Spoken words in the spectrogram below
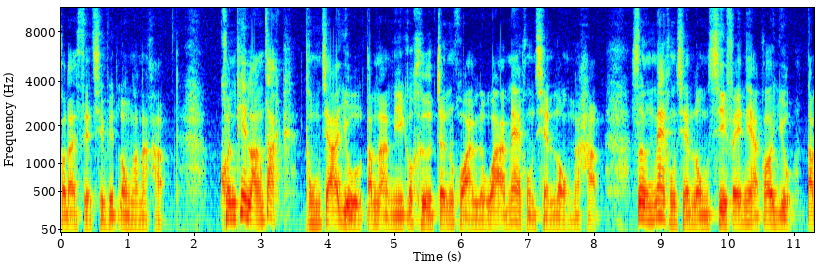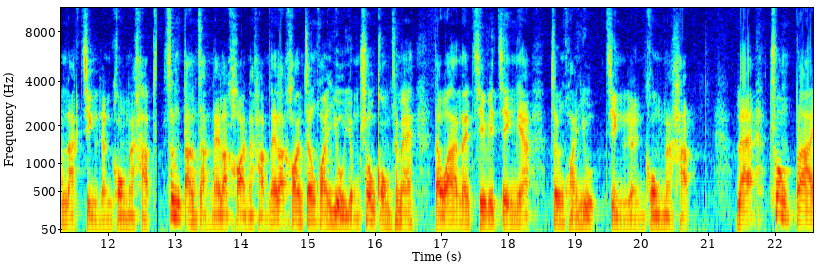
ก็ได้เสียชีวิตลงแล้วนะครับ คนที่หลังจากถงจาอยู่ตำแหน่งนี้ก็คือเจินหวานหรือว่าแม่ของเฉียนหลงนะครับ ซึ่งแม่ของเฉียนหลงซีเฟยเนี่ยก็อยู่ตำหนักจิงเหรินกงนะครับ ซึ่งต่างจากในละครนะครับ ในละครเจินหวานอยู่หยงโชกงใช่ไหมแต่ว่าในชีวิตจริงเนี่ยเจินหวานอยู่จิงเหรินกงนะครับและช่วงปลาย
